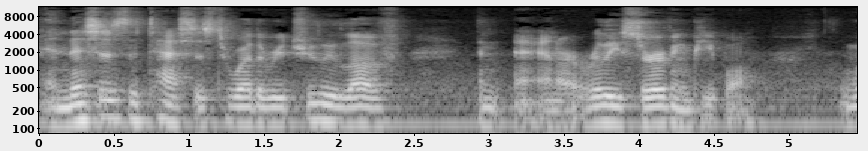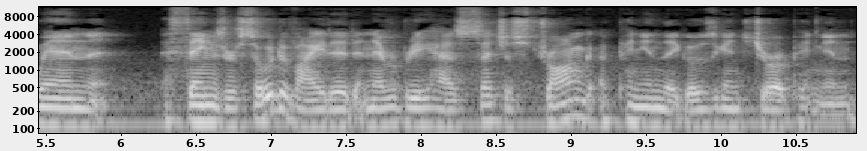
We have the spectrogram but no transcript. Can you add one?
And this is the test as to whether we truly love and, and are really serving people when things are so divided and everybody has such a strong opinion that goes against your opinion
